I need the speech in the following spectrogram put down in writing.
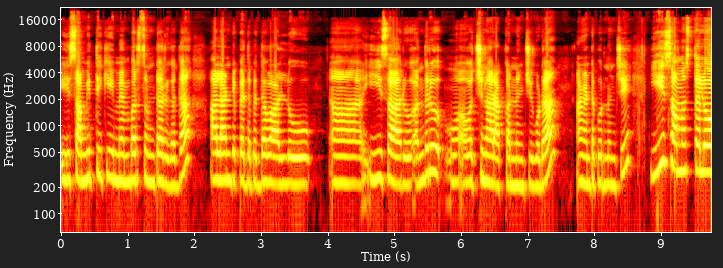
ఈ సమితికి మెంబర్స్ ఉంటారు కదా అలాంటి పెద్ద పెద్ద వాళ్ళు ఈ సారు అందరూ వచ్చినారు అక్కడి నుంచి కూడా అనంతపూర్ నుంచి. ఈ సంస్థలో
